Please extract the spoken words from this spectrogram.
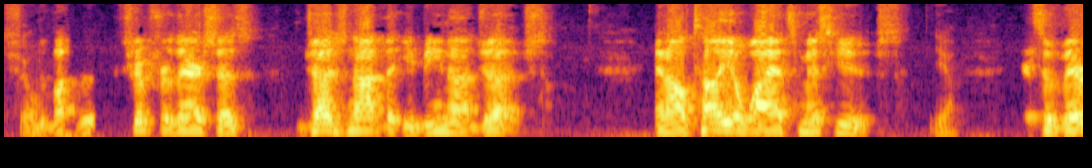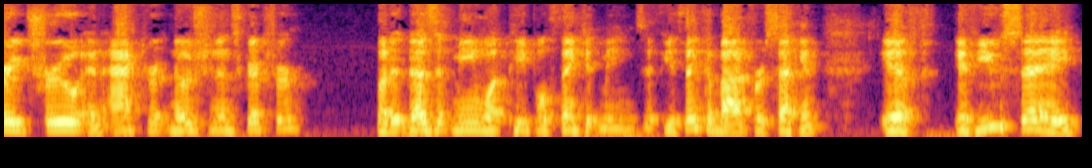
Sure. The, the scripture there says, Judge not that you be not judged. And I'll tell you why it's misused. It's a very true and accurate notion in Scripture, but it doesn't mean what people think it means. If you think about it for a second, if if you say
